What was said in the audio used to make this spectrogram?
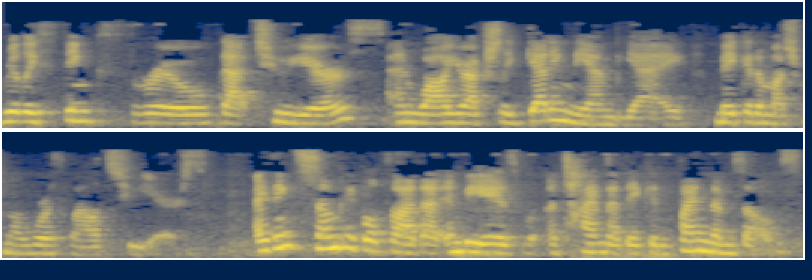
really think through that two years and while you're actually getting the MBA, make it a much more worthwhile two years. I think some people thought that MBA is a time that they can find themselves,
